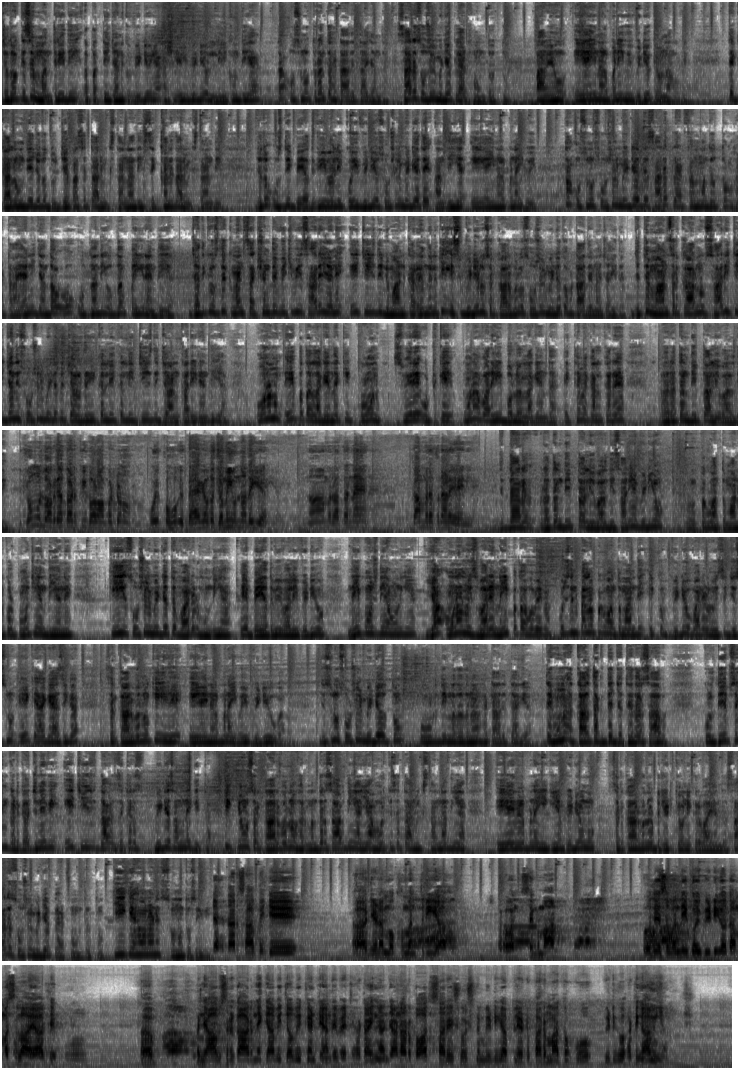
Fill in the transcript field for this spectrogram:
ਜਦੋਂ ਕਿਸੇ ਮੰਤਰੀ ਦੀ ਆਪੱਤੀਜਨਕ ਵੀਡੀਓ ਜਾਂ ਅਸ਼ਲੀਲ ਵੀਡੀਓ ਲੀਕ ਹੁੰਦੀ ਹੈ, ਤਾਂ ਉਸ ਨੂੰ ਤੁਰੰਤ ਹਟਾ ਦਿੱਤਾ ਜਾਂਦਾ ਹੈ। ਸਾਰੇ ਸੋਸ਼ਲ ਮੀਡੀਆ ਪਲੇਟਫਾਰਮ ਤੋਂ ਉੱਤੋਂ। ਭਾਵੇਂ ਉਹ AI ਨਾਲ ਬਣੀ ਹੋਈ ਵੀਡੀਓ ਕਿਉਂ ਨਾ ਹੋਵੇ। ਤੇ ਗੱਲ ਹੁੰਦੀ ਹੈ ਜਦੋਂ ਦੂਜੇ ਪਾਸੇ ਧਾਰਮਿਕ ਸਥਾਨਾਂ ਦੀ, ਸਿੱਖਾਂ ਦੇ ਧਾਰਮਿਕ ਸਥਾਨ ਦੀ, ਜਦੋਂ ਉਸ ਦੀ ਬੇਅਦਬੀ ਵਾਲੀ ਕੋਈ ਵੀਡੀਓ ਸੋਸ਼ਲ ਮੀਡੀਆ ਤੇ ਆਂਦੀ ਹੈ AI ਨਾਲ ਬਣਾਈ ਹੋਈ, ਤਾਂ ਉਸ ਨੂੰ ਸੋਸ਼ਲ ਮੀਡੀਆ ਦੇ ਸਾਰੇ ਪਲੇਟਫਾਰਮਾਂ ਦੇ ਉੱਤੋਂ ਹਟਾਇਆ ਨਹੀਂ ਜਾਂਦਾ, ਉਹ ਉਦਾਂ ਦੀ ਉਦਾਂ ਪਈ ਰਹਿੰਦੀ ਹੈ ਜਦ ਕਿ ਉਸ ਦੇ ਕਮੈਂਟ ਸੈਕਸ਼ਨ ਦੇ ਵਿੱਚ ਵੀ ਸਾਰੇ ਜਣੇ ਇਹ ਚੀਜ਼ ਦੀ ਡਿਮਾਂਡ ਕਰ ਰਹੇ ਹੁੰਦੇ ਨੇ ਕਿ ਇਸ ਵੀਡੀਓ ਨੂੰ ਸਰਕਾਰ ਵੱਲੋਂ ਸੋਸ਼ਲ ਮੀਡੀਆ ਤੋਂ ਹਟਾ ਦੇਣਾ ਚਾਹੀਦਾ ਹੈ। ਜਿੱਥੇ ਮਾਨ ਸਰਕਾਰ ਨੂੰ ਸਾਰੀ ਚੀਜ਼ਾਂ ਦੀ ਸੋਸ਼ਲ ਮੀਡੀਆ ਤੇ ਚੱਲ ਰਹੀ ਕੱਲੀ ਕੱਲੀ ਚੀਜ਼ ਦੀ ਜਾਣਕਾਰੀ ਰਹਿੰਦੀ ਆ ਉਹਨਾਂ ਨੂੰ ਇਹ ਪਤਾ ਲੱਗ ਜਾਂਦਾ ਕਿ ਕੌਣ ਸਵੇਰੇ ਉੱਠ ਕੇ ਉਹਨਾਂ ਬਾਰੇ ਹੀ ਬੋਲਣ ਲੱਗ ਜਾਂਦਾ। ਇੱਥੇ ਮੈਂ ਗੱਲ ਕਰ ਰਿਹਾ ਰਤਨਦੀਪ ਧਾਲੀਵਾਲ ਦੀ। ਕਿਉਂ ਲੱਗਦਾ ਤੜਕੀ ਗਾਲਾਂ ਕੱਢਣ? ਉਹ ਇੱਕ ਹੋ ਕੇ ਪੈ ਗਿਆ ਉਹ ਤਾਂ ਜਮੀ ਉਹਨਾਂ ਦਾ ਹੀ ਹੈ। ਨਾਮ ਰਤਨ ਹੈ ਕੰਮ ਰਤਨ ਵਾਲੇ ਹੈ ਨਹੀਂ। ਜਿੱਦਾਂ ਰਤਨਦੀਪ ਧਾਲੀਵਾਲ ਦੀ ਸਾਰੀਆਂ ਵੀਡੀਓ ਭਗਵੰਤ ਮਾਨ ਕੋਲ ਪਹੁੰਚ ਜਾਂਦੀਆਂ ਨੇ। ਕੀ ਸੋਸ਼ਲ ਮੀਡੀਆ ਤੇ ਵਾਇਰਲ ਹੁੰਦੀਆਂ, ਇਹ ਬੇਅਦਬੀ ਵਾਲੀ ਵੀਡੀਓ ਨਹੀਂ ਪਹੁੰਚਦੀਆਂ ਹੋਣਗੀਆਂ, ਜਾਂ ਉਹਨਾਂ ਨੂੰ ਇਸ ਬਾਰੇ ਨਹੀਂ ਪਤਾ ਹੋਵੇਗਾ? ਕੁਝ ਦਿਨ ਪਹਿਲਾਂ ਭਗਵੰਤ ਮਾਨ ਦੀ ਇੱਕ ਵੀਡੀਓ ਵਾਇਰਲ ਹੋਈ ਸੀ ਜਿਸ ਨੂੰ ਇਹ ਕਿਹਾ ਗਿਆ ਸੀਗਾ, ਸਰਕਾਰ ਵੱਲੋਂ ਕਿ ਇਹ AI ਨਾਲ ਬਣਾਈ ਹੋਈ ਵੀਡੀਓ ਆ? ਜਿਸ ਨੂੰ ਸੋਸ਼ਲ ਮੀਡੀਆ ਉੱਤੋਂ ਕੋਰਟ ਦੀ ਮਦਦ ਨਾਲ ਹਟਾ ਦਿੱਤਾ ਗਿਆ। ਤੇ ਹੁਣ ਅਕਾਲ ਤਖਤ ਦੇ ਜਥੇਦਾਰ ਸਾਹਿਬ ਕੁਲਦੀਪ ਸਿੰਘ ਗੜਗੱਜ ਨੇ ਵੀ ਇਹ ਚੀਜ਼ ਦਾ ਜ਼ਿਕਰ ਮੀਡੀਆ ਸਾਹਮਣੇ ਕੀਤਾ ਕਿ ਕਿਉਂ ਸਰਕਾਰ ਵੱਲੋਂ ਹਰਮੰਦਰ ਸਾਹਿਬ ਦੀਆਂ ਜਾਂ ਹੋਰ ਕਿਸੇ ਧਾਰਮਿਕ ਸਥਾਨਾਂ ਦੀਆਂ AI ਨਾਲ ਬਣਾਈਆਂ ਗਈਆਂ ਵੀਡੀਓ ਨੂੰ ਸਰਕਾਰ ਵੱਲੋਂ ਡਿਲੀਟ ਕਿਉਂ ਨਹੀਂ ਕਰਵਾਇਆ ਜਾਂਦਾ? ਸਾਰੇ ਸੋਸ਼ਲ ਮੀਡੀਆ ਪਲੇਟਫਾਰਮ ਦੇ ਉੱਤੋਂ। ਕੀ ਕਿਹਾ ਉਹਨਾਂ ਨੇ? ਸੁਣੋ ਤੁਸੀਂ ਵੀ। ਜਥੇਦਾਰ ਸਾਹਿਬ ਵੀ ਜੇ ਜਿਹੜਾ ਮੁੱਖ ਮੰਤਰੀ ਆ, ਭਗਵੰਤ ਸਿੰਘ ਮਾਨ, ਉਹਦੇ ਸੰਬੰਧੀ ਕੋਈ ਵੀਡੀਓ ਦਾ ਮਸਲਾ ਆਇਆ ਤੇ ਉਹ ਪੰਜਾਬ ਸਰਕਾਰ ਨੇ ਕਿਹਾ ਵੀ 24 ਘੰਟਿਆਂ ਦੇ ਵਿੱਚ ਹਟਾਈਆਂ ਜਾਣ ਔਰ ਬਹੁਤ ਸਾਰੇ ਸੋਸ਼ਲ ਮੀਡੀਆ ਪਲੇਟਫਾਰਮਾਂ ਤੋਂ ਉਹ ਵੀਡੀਓ ਹਟੀਆਂ ਵੀ ਆ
